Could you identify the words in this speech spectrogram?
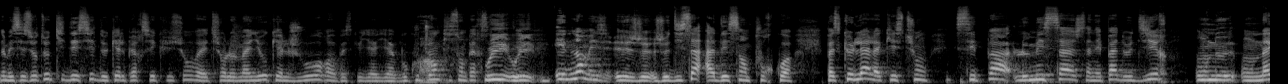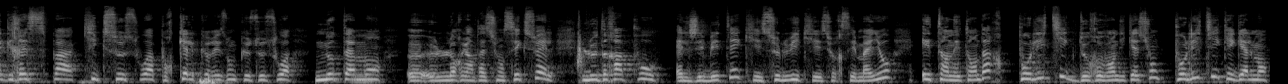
Non, mais c'est surtout qui décide de quelle persécution va être sur le maillot, quel jour, parce qu'il y, y, a beaucoup de gens qui sont persécutés. Oui, oui. Et non, mais je, je dis ça à dessein. Pourquoi? Parce que là, la question, c'est pas le message, ça n'est pas de dire on n'agresse pas qui que ce soit pour quelque raison que ce soit, notamment euh, l'orientation sexuelle. Le drapeau LGBT, qui est celui qui est sur ces maillots, est un étendard politique, de revendication politique également.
